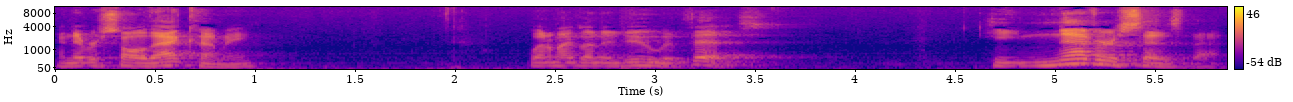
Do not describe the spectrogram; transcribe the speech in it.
I never saw that coming. What am I going to do with this? He never says that.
